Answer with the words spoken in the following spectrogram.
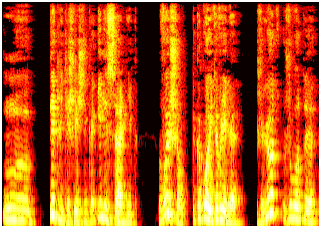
петли кишечника или сальник – вышел, какое-то время живет животное,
